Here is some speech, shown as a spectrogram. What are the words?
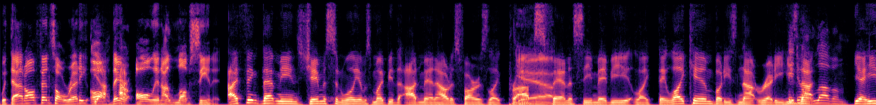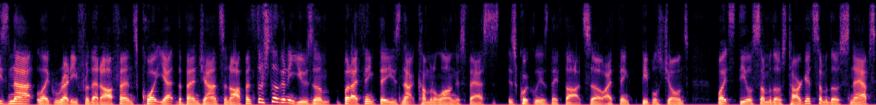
with that offense already. Oh, Yeah, they are I- all in. I love seeing it. I think that means Jameson Williams might be the odd man out as far as like props, Yeah. fantasy. Maybe like they like him, but he's not ready. He's they don't not love him. Yeah, he's not like ready for that offense quite yet. The Ben Johnson offense. They're still going to use him, but I think that he's not coming along as fast as quickly as they thought. So I think Peoples Jones might steal some of those targets, some of those snaps.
